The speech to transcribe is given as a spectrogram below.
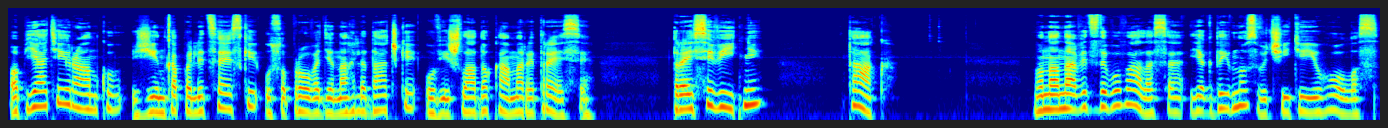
О п'ятій ранку жінка поліцейський у супроводі наглядачки увійшла до камери Тресі. Тресі Вітні? Так. Вона навіть здивувалася, як дивно звучить її голос.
